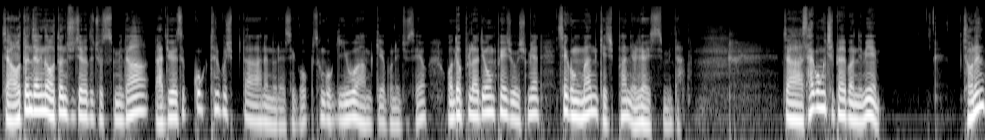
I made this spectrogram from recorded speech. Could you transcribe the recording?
자, 어떤 장르, 어떤 주제라도 좋습니다. 라디오에서 꼭 틀고 싶다 하는 노래 세 곡, 선곡 이유와 함께 보내주세요. 원더풀 라디오 홈페이지 오시면 세 곡만 게시판 열려 있습니다. 자, 4078번님이 저는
